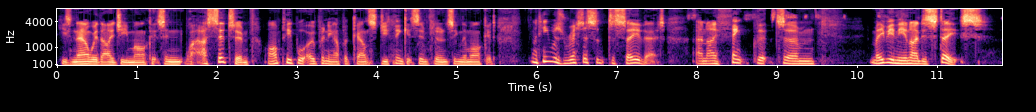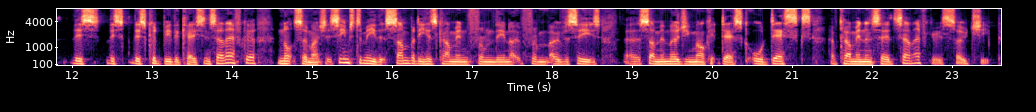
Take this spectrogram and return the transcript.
He's now with IG Markets. And I said to him, Are people opening up accounts? Do you think it's influencing the market? And he was reticent to say that. And I think that um, maybe in the United States, this this this could be the case in South Africa. Not so much. It seems to me that somebody has come in from the from overseas, uh, some emerging market desk or desks have come in and said South Africa is so cheap.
